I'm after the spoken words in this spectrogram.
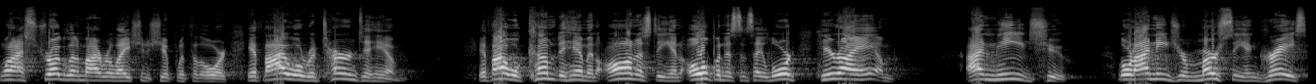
when I struggle in my relationship with the Lord, if I will return to Him, if I will come to Him in honesty and openness and say, Lord, here I am. I need you. Lord, I need your mercy and grace.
